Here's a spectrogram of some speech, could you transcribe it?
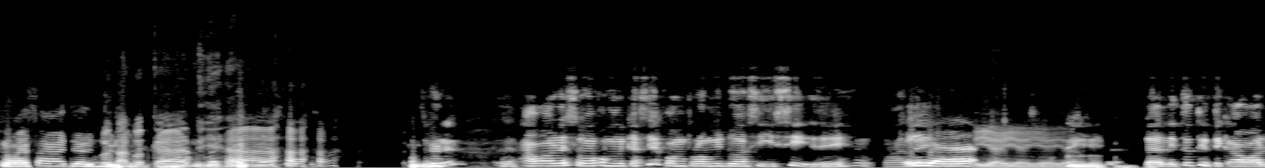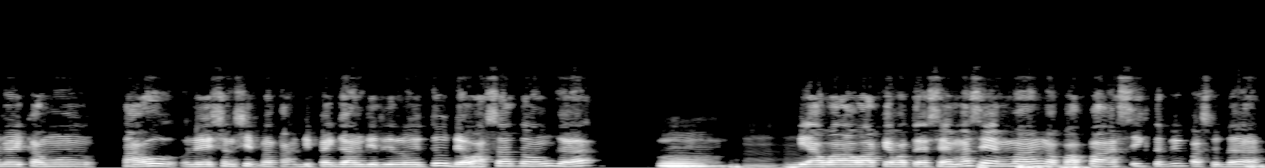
Ngeles aja Lu takut kan? Ya. sebenarnya awalnya semua komunikasi ya kompromi dua sisi sih. Iya. Iya iya iya iya. Dan itu titik awal dari kamu tahu relationship yang dipegang diri lo itu dewasa atau enggak. Hmm. Mhm. Di awal-awal kayak waktu SMA sih emang nggak apa-apa asik, tapi pas sudah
